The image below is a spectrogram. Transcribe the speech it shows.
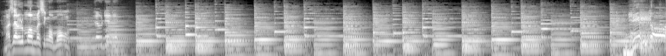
Masa lu mau masih ngomong? Enggak udah deh. Deep Talk Podcast.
